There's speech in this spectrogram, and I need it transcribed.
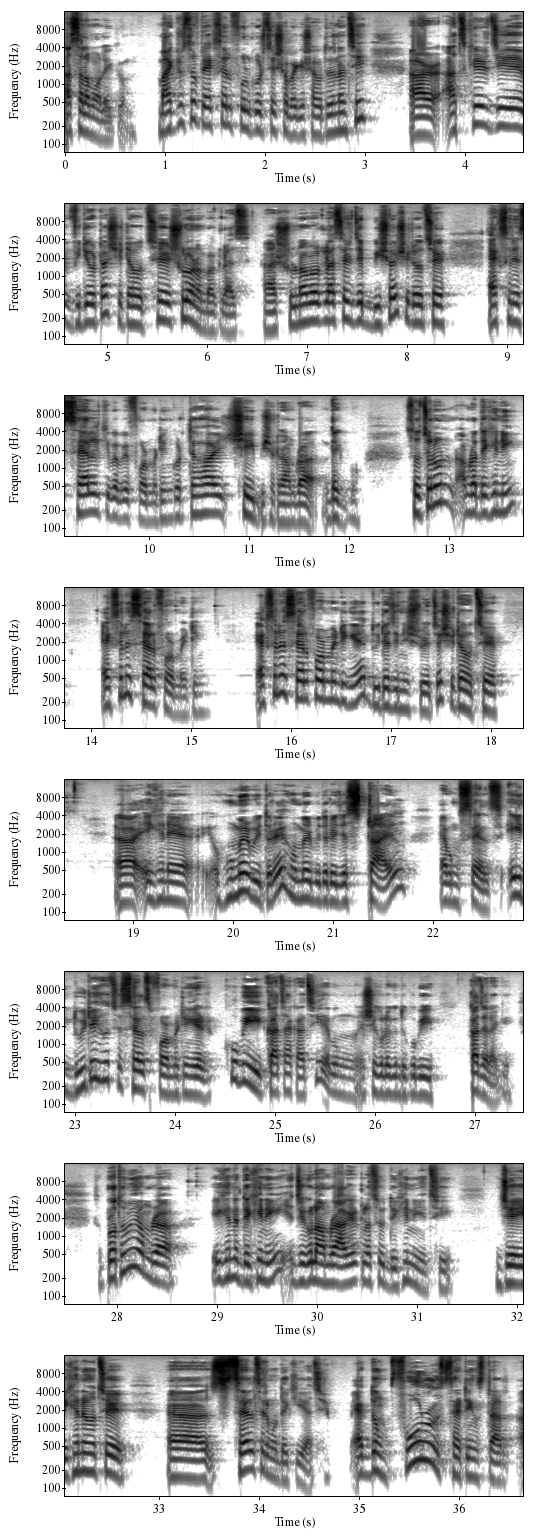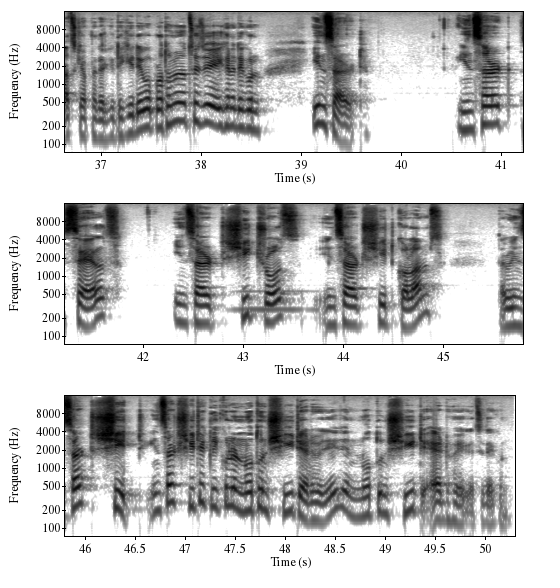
আসসালামু আলাইকুম। Microsoft Excel ফুল কোর্সে সবাইকে স্বাগত জানাচ্ছি। আর আজকের যে ভিডিওটা, সেটা হচ্ছে ষোলো নম্বর ক্লাস আর ষোলো নম্বর ক্লাসের যে বিষয়, সেটা হচ্ছে এক্সেলের সেল কীভাবে ফরম্যাটিং করতে হয়, সেই বিষয়টা আমরা দেখব। সো চলুন আমরা দেখে নিই এক্সেলের সেল ফরম্যাটিং এক্সেলের সেল ফরম্যাটিংয়ে দুইটা জিনিস রয়েছে, সেটা হচ্ছে এখানে হোমের ভিতরে হোমের ভিতরে যে স্টাইল এবং সেলস এই দুইটাই হচ্ছে সেলস ফরম্যাটিংয়ের খুবই কাছাকাছি এবং সেগুলো কিন্তু খুবই কাজে লাগে। প্রথমেই আমরা এখানে দেখে নিই যেগুলো আমরা আগের ক্লাসেও দেখে নিয়েছি, যে এখানে হচ্ছে সেলসের মধ্যে কী আছে। একদম ফুল সেটিংসটা আজকে আপনাদেরকে দেখিয়ে দেবো। প্রথমে হচ্ছে যে এখানে দেখুন insert insert cells insert sheet rows insert sheet columns তারপর ইনসার্ট শিট ইনসার্ট শিটে ক্লিক করলে নতুন শিট অ্যাড হয়ে যায় যে নতুন শিট অ্যাড হয়ে গেছে, দেখুন।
